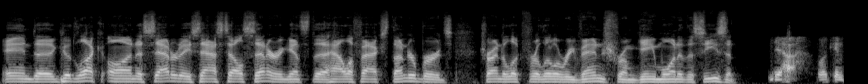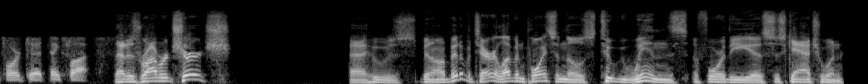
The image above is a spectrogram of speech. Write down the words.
and uh, good luck on a Saturday SaskTel Center against the Halifax Thunderbirds, trying to look for a little revenge from Game One of the season. Yeah, looking forward to it. Thanks a lot. That is Robert Church. Uh, who's been on a bit of a tear, 11 points in those two wins for the uh, Saskatchewan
